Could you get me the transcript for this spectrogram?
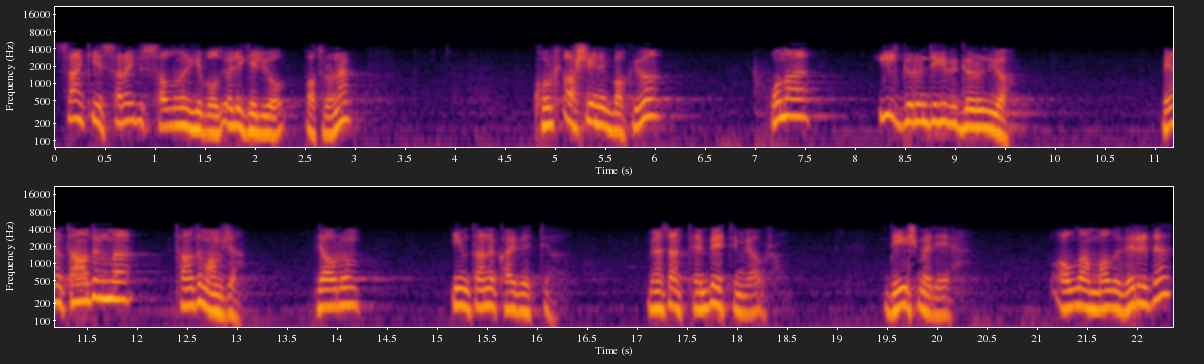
Sanki saray bir sallanır gibi oluyor. Öyle geliyor patrona. Korku aşağıya bakıyor. Ona ilk göründüğü gibi görünüyor. Ben tanıdın mı? Tanıdım amca. Yavrum imtihanı kaybettin. Ben sana tembih ettim yavrum. Değişme diye. Allah malı verir de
